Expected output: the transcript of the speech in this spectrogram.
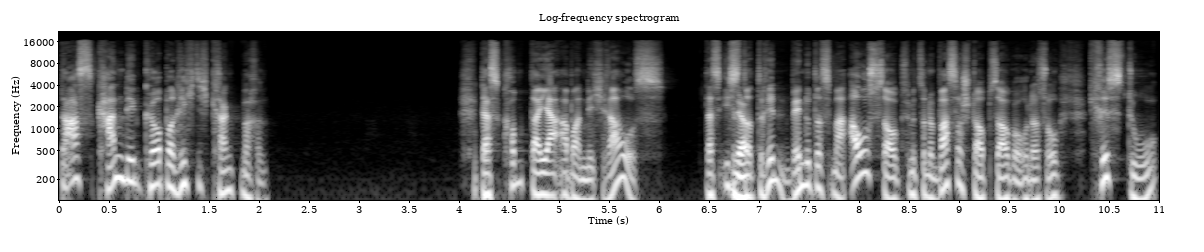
Das kann den Körper richtig krank machen. Das kommt da ja aber nicht raus. Das ist ja. da drin. Wenn du das mal aussaugst mit so einem Wasserstaubsauger oder so, kriegst du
